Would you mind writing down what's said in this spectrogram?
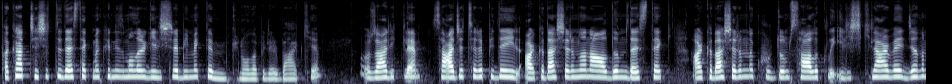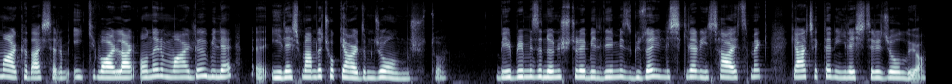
Fakat çeşitli destek mekanizmaları geliştirebilmek de mümkün olabilir belki. Özellikle sadece terapi değil, arkadaşlarımdan aldığım destek, arkadaşlarımla kurduğum sağlıklı ilişkiler ve canım arkadaşlarım iyi ki varlar. Onların varlığı bile e, iyileşmemde çok yardımcı olmuştu. Birbirimizi dönüştürebildiğimiz güzel ilişkiler inşa etmek gerçekten iyileştirici oluyor.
